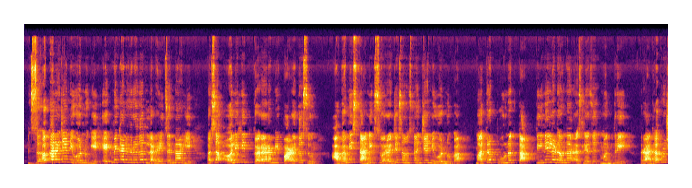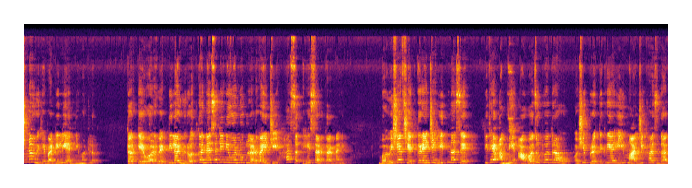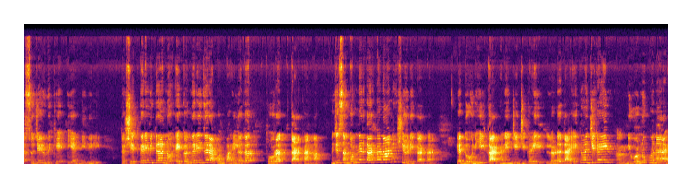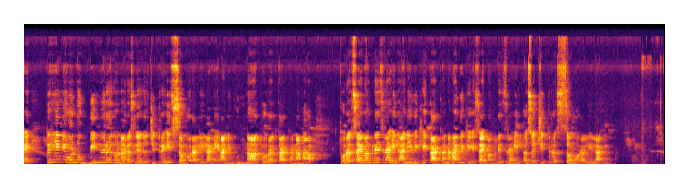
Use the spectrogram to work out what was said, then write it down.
सहकार्याच्या निवडणुकीत एकमेकांविरोधात लढायचं नाही असा अलिखित करार आम्ही पाळत असून आगामी स्थानिक स्वराज्य संस्थांच्या निवडणुका मात्र पूर्ण ताकदीने लढवणार असल्याचे मंत्री राधाकृष्ण विखे पाटील यांनी म्हटलं. तर केवळ व्यक्तीला विरोध करण्यासाठी निवडणूक लढवायची हा स- हे सरकार नाही. भविष्यात शेतकऱ्यांचे हित नसेल तिथे आम्ही आवाज उठवत राहू अशी प्रतिक्रियाही माजी खासदार सुजय विखे यांनी दिली. तर शेतकरी मित्रांनो एकंदरीत जर आपण पाहिलं तर थोरात कारखाना म्हणजे संगमनेर कारखाना आणि शिर्डी कारखाना या दोन्ही कारखान्यांची जी काही लढत आहे किंवा जी काही निवडणूक होणार आहे तर ही निवडणूक बिनविरोध होणार असल्याचं चित्रही समोर आलेलं आहे. आणि पुन्हा थोरात कारखाना हा थोरात साहेबांकडेच राहील आणि विखे कारखाना हा विखे साहेबांकडेच राहील असं चित्र समोर आलेलं आहे.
